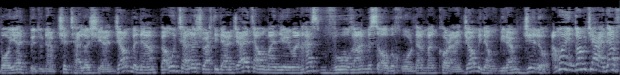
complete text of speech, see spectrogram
باید بدونم چه تلاشی انجام بدم و اون تلاش وقتی در جهت توانمندی من هست واقعا مثل آب خوردن من کار انجام میدم و میرم جلو. اما هنگامی که هدف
